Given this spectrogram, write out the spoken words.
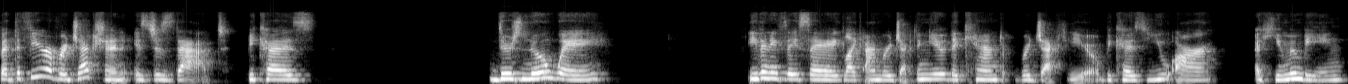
But the fear of rejection is just that because there's no way even if they say like i'm rejecting you they can't reject you because you are a human being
